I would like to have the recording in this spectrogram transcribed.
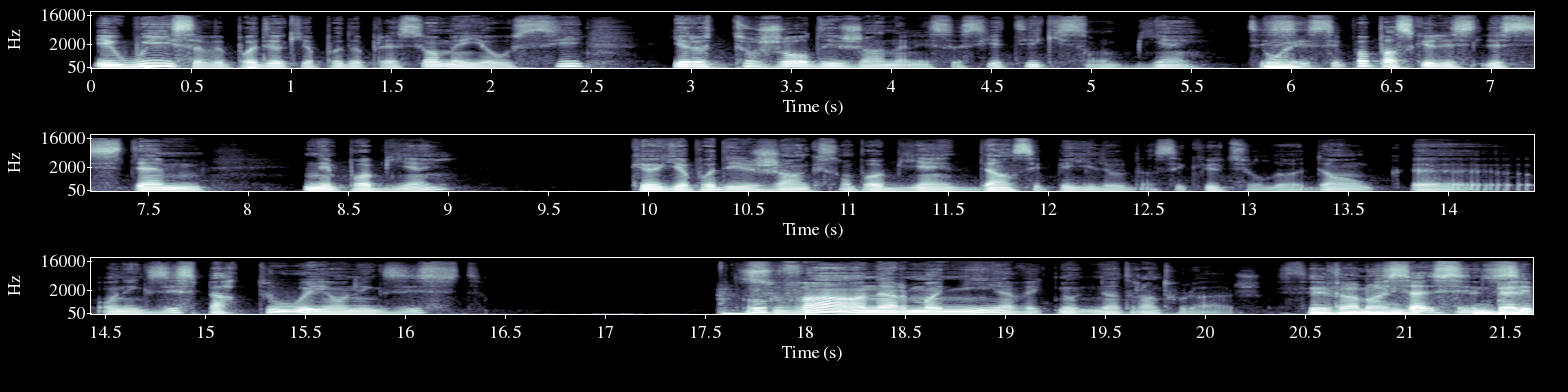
Et oui, ça veut pas dire qu'il n'y a pas d'oppression, mais il y a aussi, il y a toujours des gens dans les sociétés qui sont bien. Oui. C'est pas parce que le, le système n'est pas bien qu'il n'y a pas des gens qui sont pas bien dans ces pays-là, dans ces cultures-là. Donc, euh, on existe partout et on existe Ouf. souvent en harmonie avec no notre entourage. C'est vraiment une, ça, une belle,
